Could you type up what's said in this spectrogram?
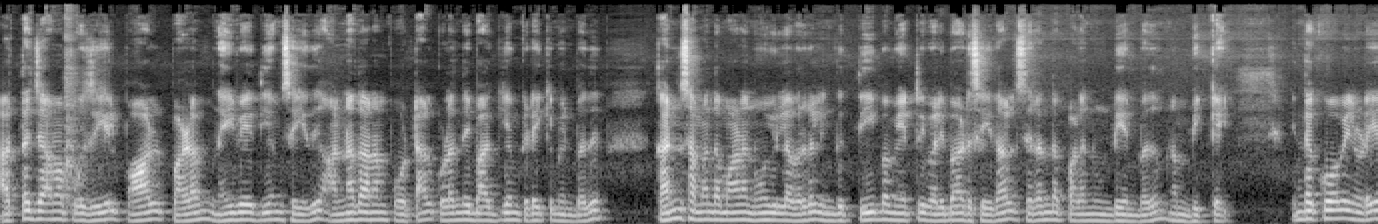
அர்த்தஜாம பூஜையில் பால் பழம் நைவேத்தியம் செய்து அன்னதானம் போட்டால் குழந்தை பாக்கியம் கிடைக்கும் என்பது கண் சம்பந்தமான நோயுள்ளவர்கள் இங்கு தீபம் ஏற்றி வழிபாடு செய்தால் சிறந்த பலன் உண்டு என்பதும் நம்பிக்கை. இந்த கோவிலுடைய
